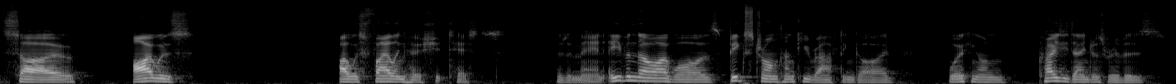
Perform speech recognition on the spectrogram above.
So I was I was failing her shit tests as a man, even though I was big, strong, hunky rafting guide, working on crazy, dangerous rivers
